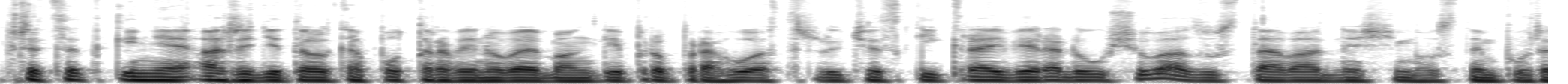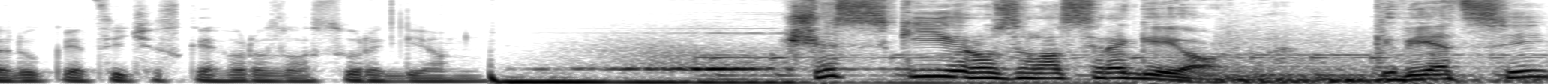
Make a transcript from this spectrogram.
Předsedkyně a ředitelka Potravinové banky pro Prahu a středočeský kraj Věra Doušová zůstává dnešním hostem pořadu k věci Českého rozhlasu Region. Český rozhlas Region. K věci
